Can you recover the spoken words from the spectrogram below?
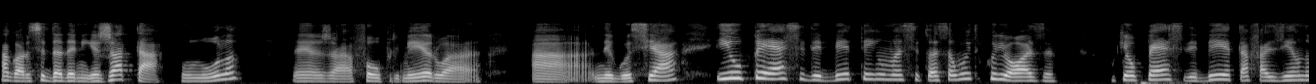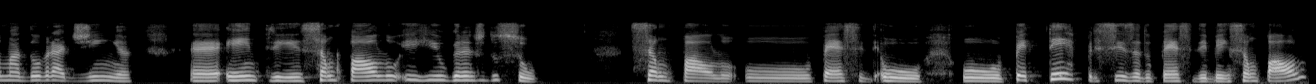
Agora, o Cidadania já está com Lula, né, já foi o primeiro a a negociar. E o PSDB tem uma situação muito curiosa, porque o PSDB está fazendo uma dobradinha é, entre São Paulo e Rio Grande do Sul. São Paulo, o, PSD, o, o PT precisa do PSDB em São Paulo,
